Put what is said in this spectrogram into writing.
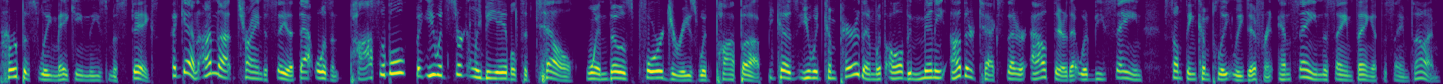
purposely making these mistakes. Again, I'm not trying to say that that wasn't possible, but you would certainly be able to tell when those forgeries would pop up because you would compare them with all the many other texts that are out there that would be saying something completely different and saying the same thing at the same time.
